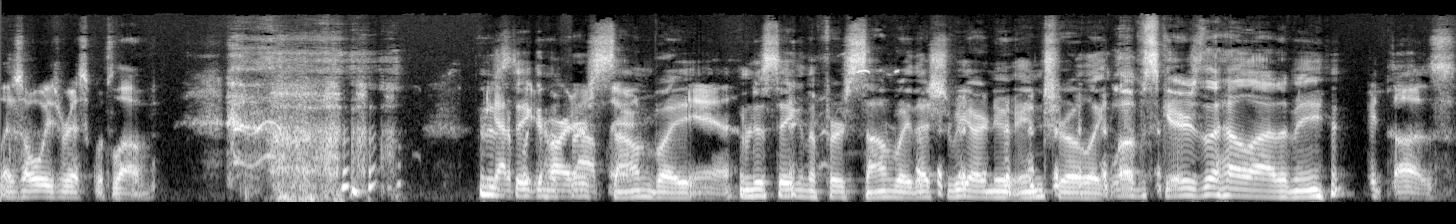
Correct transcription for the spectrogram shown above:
There's always risk with love. I'm just taking the first soundbite. Yeah. I'm just taking the first soundbite. That should be our new intro. Like love scares the hell out of me. It does.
